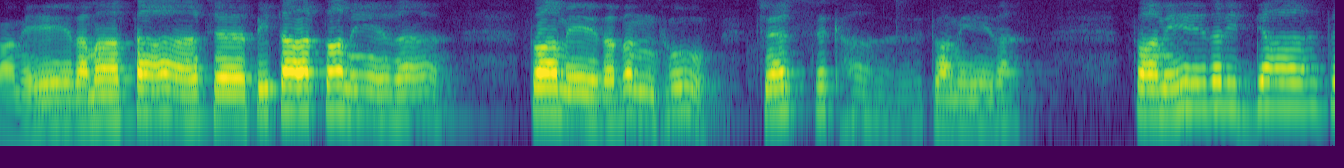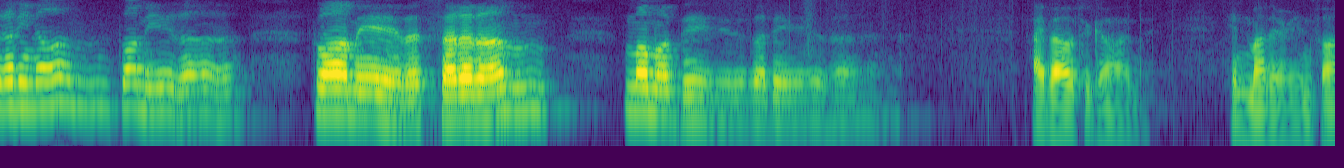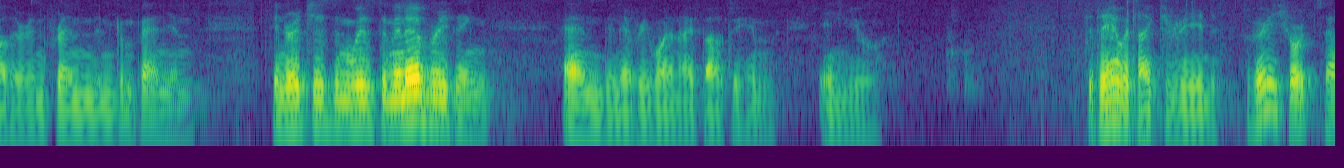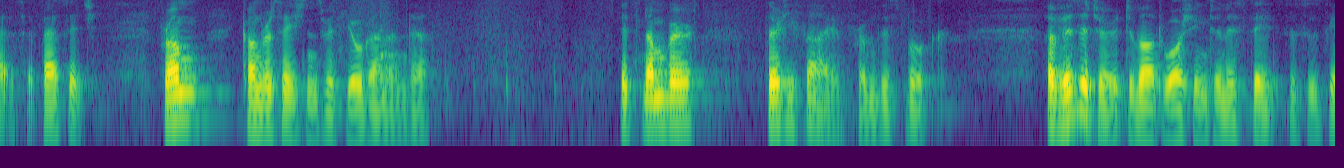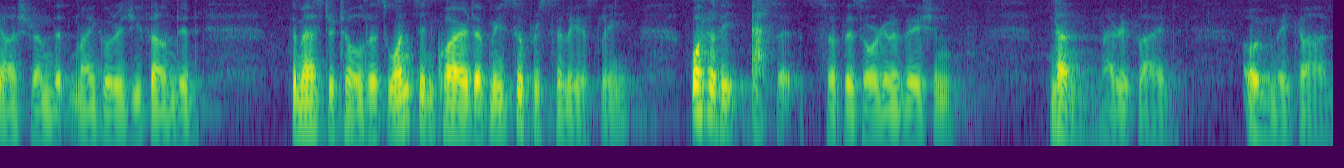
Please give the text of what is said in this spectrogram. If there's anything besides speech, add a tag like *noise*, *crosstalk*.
त्वमेव माता च पिता त्वमेव त्वमेव बन्धु च सखा त्वमेव त्वमेव विद्या द्रविणां त्वमेव त्वमेव सर्वं मम देवदेव I bow to God in mother, in father, in friend, in companion, in riches and wisdom, in everything, and in everyone. I bow to Him in you. Today I would like to read a very short passage from Conversations with Yogananda. It's number 35 from this book. A visitor to Mount Washington Estates, this is the ashram that my Guruji founded, the Master told us, once inquired of me superciliously, What are the assets of this organization? None, I replied, only God.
